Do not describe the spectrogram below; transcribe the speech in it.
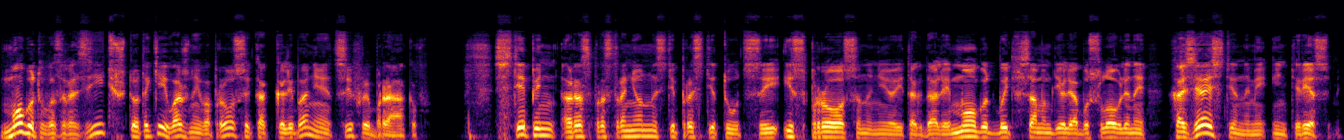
Могут возразить, что такие важные вопросы, как колебания цифры браков, степень распространенности проституции и спроса на нее и так далее, могут быть в самом деле обусловлены хозяйственными интересами,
